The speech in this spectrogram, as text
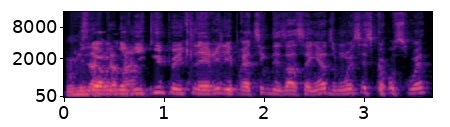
Le, vécu peut éclairer les pratiques des enseignants, du moins c'est ce qu'on souhaite.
